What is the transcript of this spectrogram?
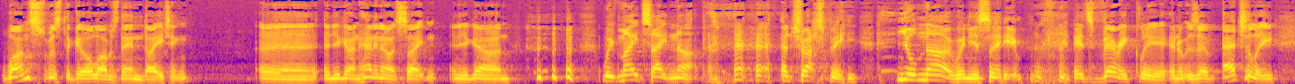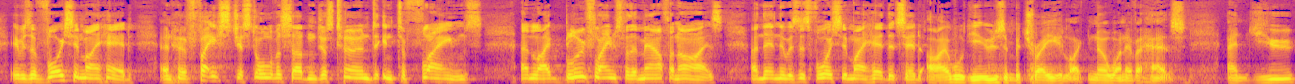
Once was the girl I was then dating, uh, and you're going, How do you know it's Satan? And you're going, We've made Satan up. and trust me, you'll know when you see him. It's very clear. And it was a, actually, it was a voice in my head, and her face just all of a sudden just turned into flames, and like blue flames for the mouth and eyes. And then there was this voice in my head that said, I will use and betray you like no one ever has. And you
